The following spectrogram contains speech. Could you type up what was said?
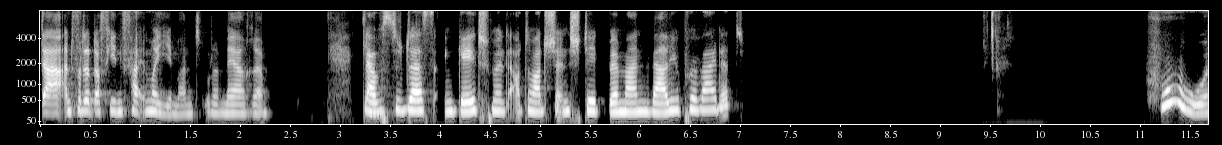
da antwortet auf jeden Fall immer jemand oder mehrere. Glaubst du, dass Engagement automatisch entsteht, wenn man Value provided? Puh,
